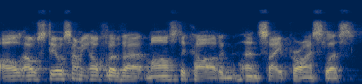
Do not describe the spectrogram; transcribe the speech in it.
I'll, I'll steal something off of uh, MasterCard and, and say priceless.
